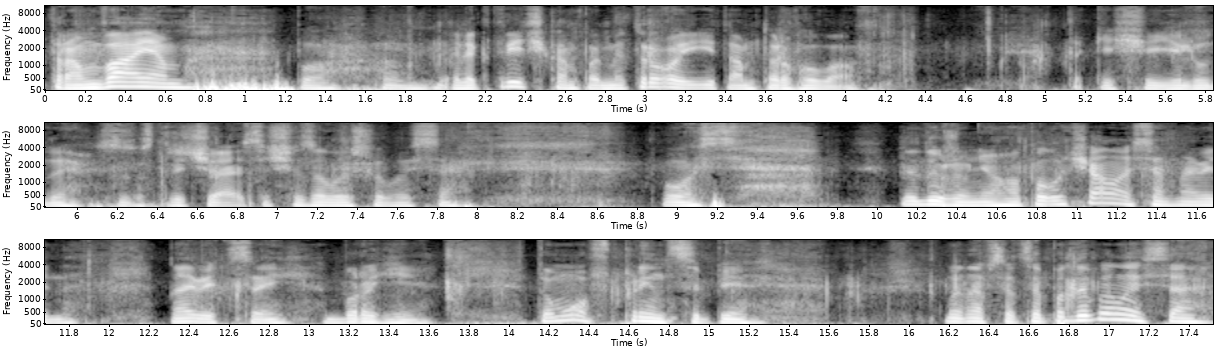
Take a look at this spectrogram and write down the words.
трамваям, по е, електричкам, по метро і там торгував. Такі ще є люди зустрічаються, ще залишилися. Ось. Не дуже в нього вийшло, навіть, навіть цей борги. Тому, в принципі, ми на все це подивилися.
